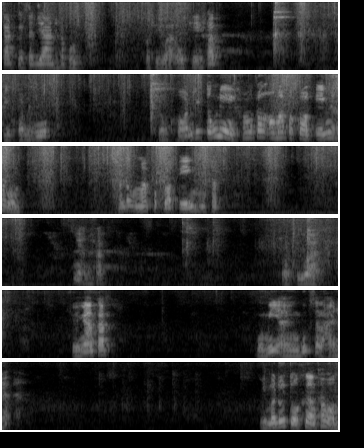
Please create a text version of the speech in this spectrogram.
ก้านเกิดตัดยานนะครับผมก็ถือว่าโอเคครับ เดี๋ยวขอดูตรงขอนที่ตรงนี้เขาต้องเอามาประกอบเองนะครับผมเขาต้องเอามาประกอบเองนะครับ เนี่ยนะครับก็ถือว่าสวยงามครับบ่มีอ่างบุบสลายนะฮะ เดี๋ยวมาดูตัวเครื่องครับผม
